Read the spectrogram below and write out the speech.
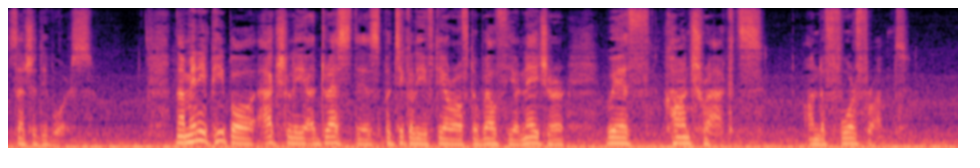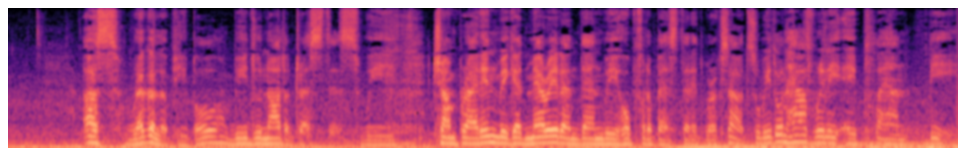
such a divorce? Now, many people actually address this, particularly if they are of the wealthier nature, with contracts on the forefront. Us regular people, we do not address this. We jump right in, we get married, and then we hope for the best that it works out. So we don't have really a plan B.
